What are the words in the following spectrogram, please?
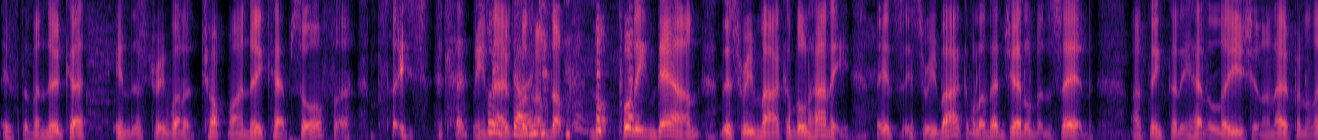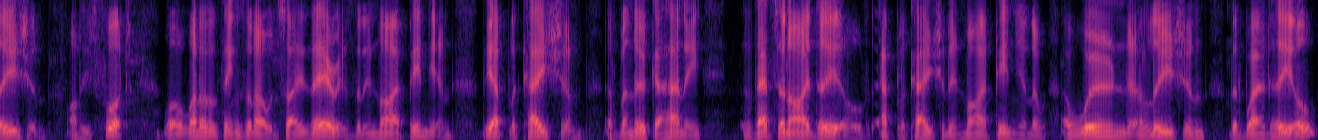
if the Manuka industry want to chop my kneecaps off, uh, please let me please know because I'm not, not putting down this remarkable honey. It's it's remarkable. And that gentleman said, I think that he had a lesion, an open lesion on his foot. Well, one of the things that I would say there is that, in my opinion, the application of Manuka honey that's an ideal application, in my opinion, of a wound, a lesion that won't heal,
